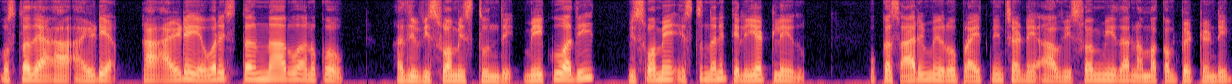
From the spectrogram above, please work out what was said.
వస్తుంది ఆ ఐడియా. ఆ ఐడియా ఎవరిస్తున్నారు అనుకో అది విశ్వం ఇస్తుంది మీకు అది విశ్వమే ఇస్తుందని తెలియట్లేదు. ఒక్కసారి మీరు ప్రయత్నించండి ఆ విశ్వం మీద నమ్మకం పెట్టండి.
